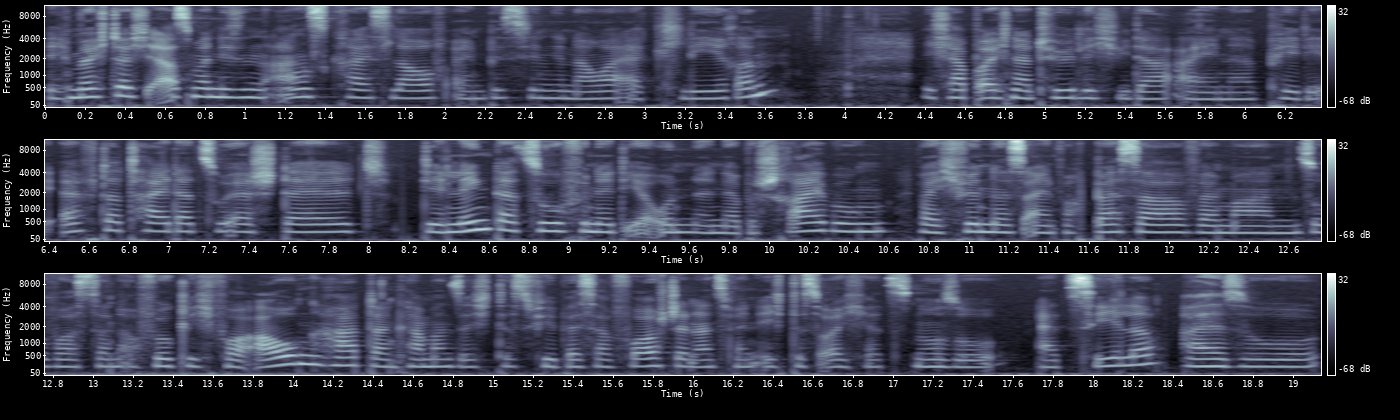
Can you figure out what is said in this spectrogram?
ich möchte euch erstmal diesen Angstkreislauf ein bisschen genauer erklären. Ich habe euch natürlich wieder eine PDF-Datei dazu erstellt. Den Link dazu findet ihr unten in der Beschreibung, weil ich finde es einfach besser, wenn man sowas dann auch wirklich vor Augen hat. Dann kann man sich das viel besser vorstellen, als wenn ich das euch jetzt nur so erzähle. Also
